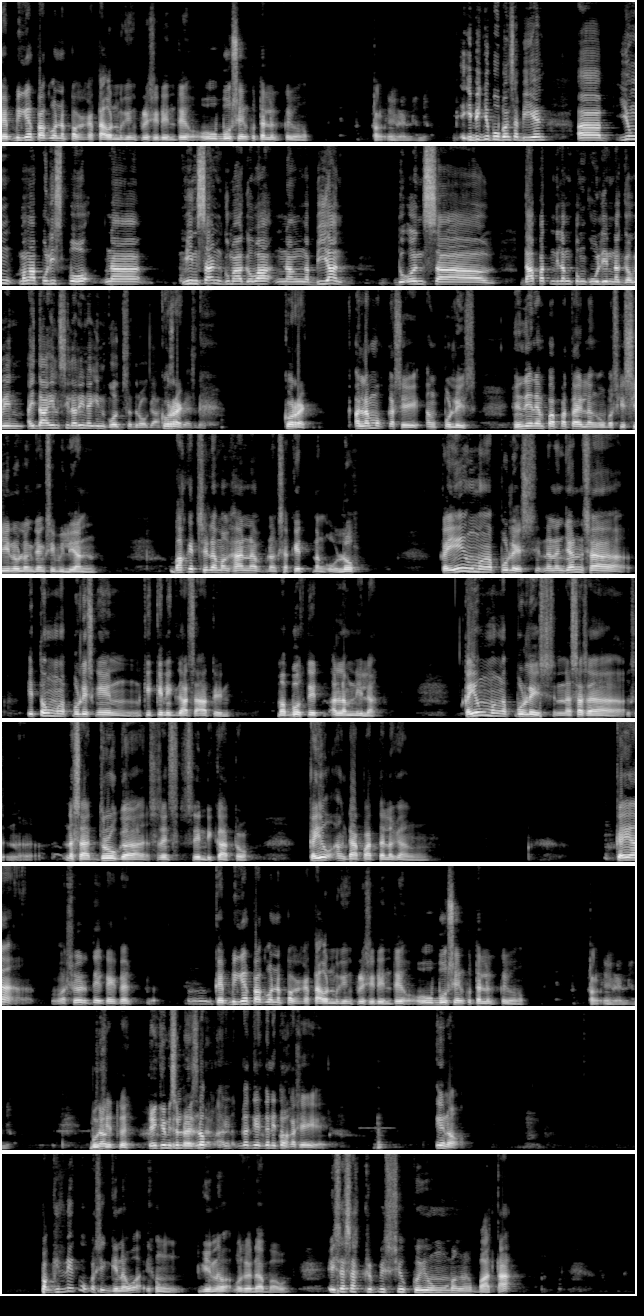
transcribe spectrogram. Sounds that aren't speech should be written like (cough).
Kaya bigyan pa ako ng pagkakataon maging presidente, uubusin ko talaga kayo. Ninyo. Ibig niyo po bang sabihin, ah, yung mga pulis po na minsan gumagawa ng beyond doon sa dapat nilang tungkulin na gawin ay dahil sila rin ay involved sa droga? Correct. Correct. Alam mo kasi, ang pulis, hindi na yung papatay lang o baski sino lang diyang sibilyan. Bakit sila maghanap ng sakit ng ulo? Kaya yung mga pulis na nandyan sa, itong mga pulis ngayon kikinig na sa atin, mabutit alam nila. Kayong mga pulis na sa, sa nasa droga sa sindikato, kayo ang dapat talagang kaya maswerte kaya kaya, kaya bigyan pa ako ng pagkakataon maging presidente, uubusin ko talaga kayo. Tangina ninyo. Bullshit kayo. Thank you, Mr. President. Look, ganito Ah. kasi, you know, pag hindi ko kasi ginawa yung ginawa ko sa Davao, isasakripisyo ko yung mga bata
